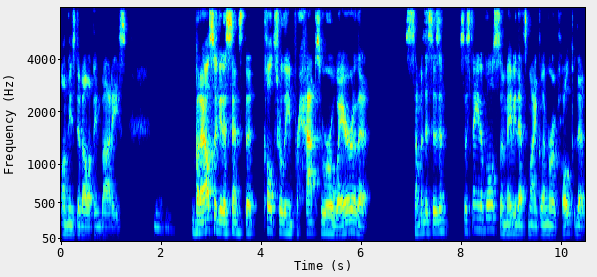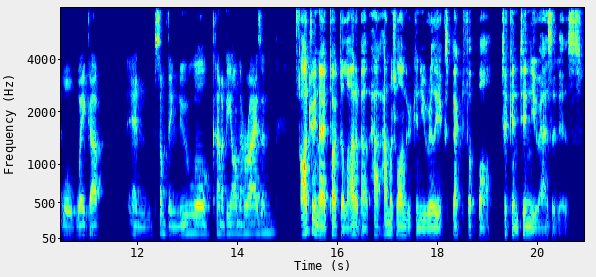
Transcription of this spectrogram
on these developing bodies. Mm-hmm. But I also get a sense that culturally, perhaps we're aware that some of this isn't sustainable. So maybe that's my glimmer of hope that we'll wake up and something new will kind of be on the horizon. Audrey and I have talked a lot about how, how much longer can you really expect football to continue as it is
